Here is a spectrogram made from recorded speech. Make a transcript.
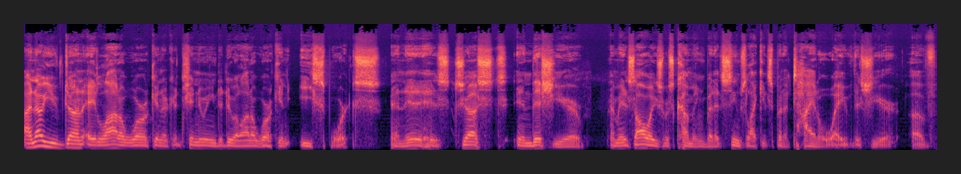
I know you've done a lot of work and are continuing to do a lot of work in esports, and it has just in this year. I mean, it's always was coming, but it seems like it's been a tidal wave this year of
